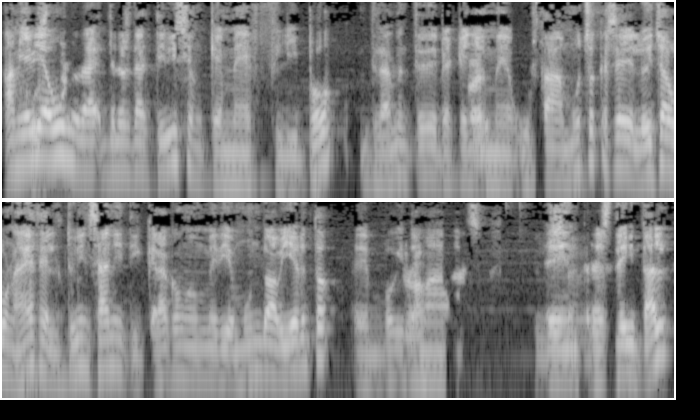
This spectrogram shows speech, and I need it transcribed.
A mí había uno de, de los de Activision que me flipó, realmente de pequeño ¿Cuál? me gustaba mucho, que se lo he dicho alguna vez, el Twin Sanity, que era como un medio mundo abierto, eh, un poquito No. más eh, en 3D y tal,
